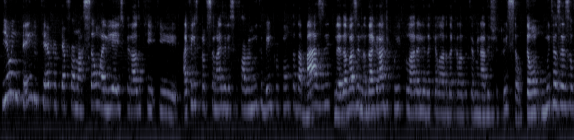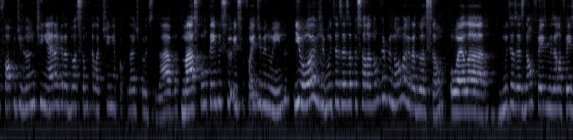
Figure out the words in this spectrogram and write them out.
E eu entendo que é porque a formação ali é esperado que, que aqueles profissionais eles se formem muito bem por conta da base, né? Da base, da grade curricular ali daquela, daquela determinada instituição. Então, muitas vezes o foco de hunting era a graduação que ela tinha, a faculdade que ela estudava, mas com o tempo isso, isso foi diminuindo. E hoje, muitas vezes, a pessoa ela não terminou uma graduação, ou ela muitas vezes não fez, mas ela fez,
